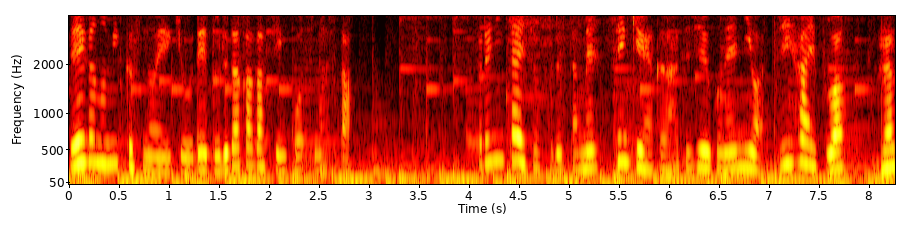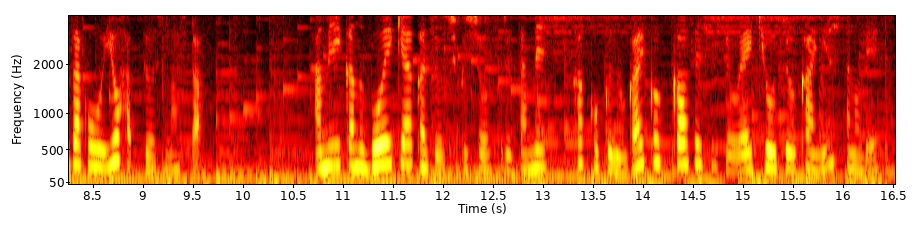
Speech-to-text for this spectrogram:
レーガノミックスの影響でドル高が進行しました。それに対処するため1985年には G ハイブはプラザ合意を発表しました。アメリカの貿易赤字を縮小するため各国の外国為替市場へ協調介入したのです。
